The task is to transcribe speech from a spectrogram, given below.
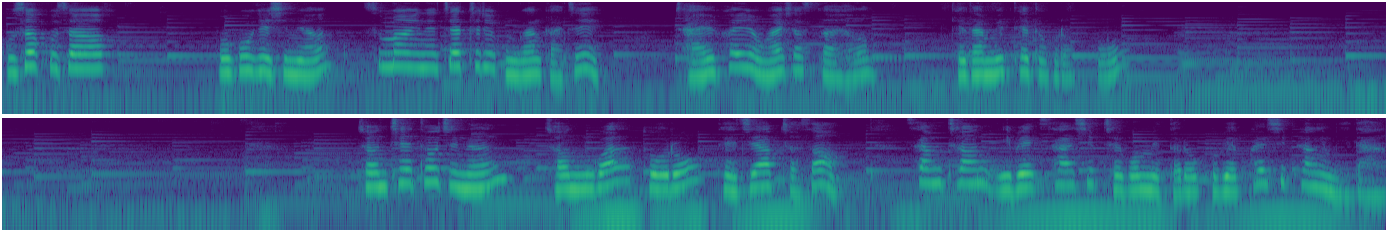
구석구석 보고 계시면 숨어있는 짜투리 공간까지 잘 활용하셨어요. 계단 밑에도 그렇고 전체 토지는 전과 도로, 대지 합쳐서 3,240제곱미터로 980평입니다.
